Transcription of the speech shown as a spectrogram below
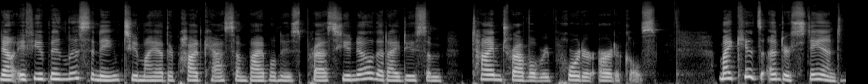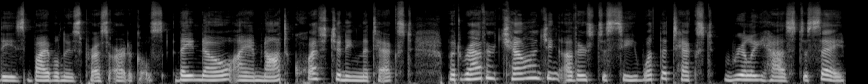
Now, if you've been listening to my other podcasts on Bible News Press, you know that I do some time travel reporter articles. My kids understand these Bible News Press articles. They know I am not questioning the text, but rather challenging others to see what the text really has to say.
